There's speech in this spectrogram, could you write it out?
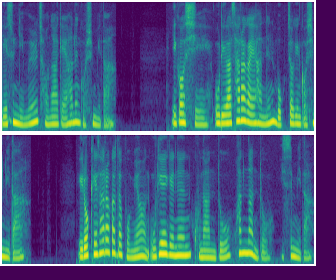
예수님을 전하게 하는 것입니다. 이것이 우리가 살아가야 하는 목적인 것입니다. 이렇게 살아가다 보면 우리에게는 고난도 환난도 있습니다.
